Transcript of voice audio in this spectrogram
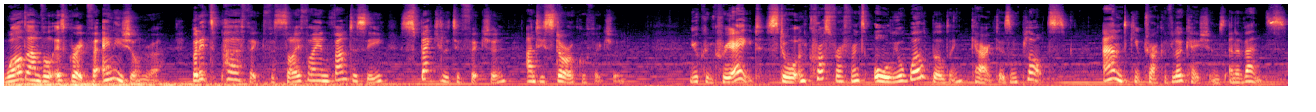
World Anvil is great for any genre, but it's perfect for sci fi and fantasy, speculative fiction, and historical fiction. You can create, store, and cross reference all your world building, characters, and plots, and keep track of locations and events.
